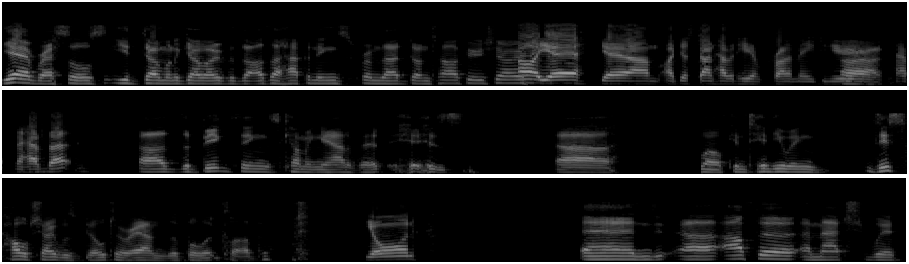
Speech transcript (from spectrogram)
yeah, wrestles. You don't want to go over the other happenings from that Dontaku show. Oh yeah, yeah. Um, I just don't have it here in front of me. Do you right. happen to have that? Uh, the big things coming out of it is, uh, well, continuing. This whole show was built around the Bullet Club, Yawn. and uh, after a match with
